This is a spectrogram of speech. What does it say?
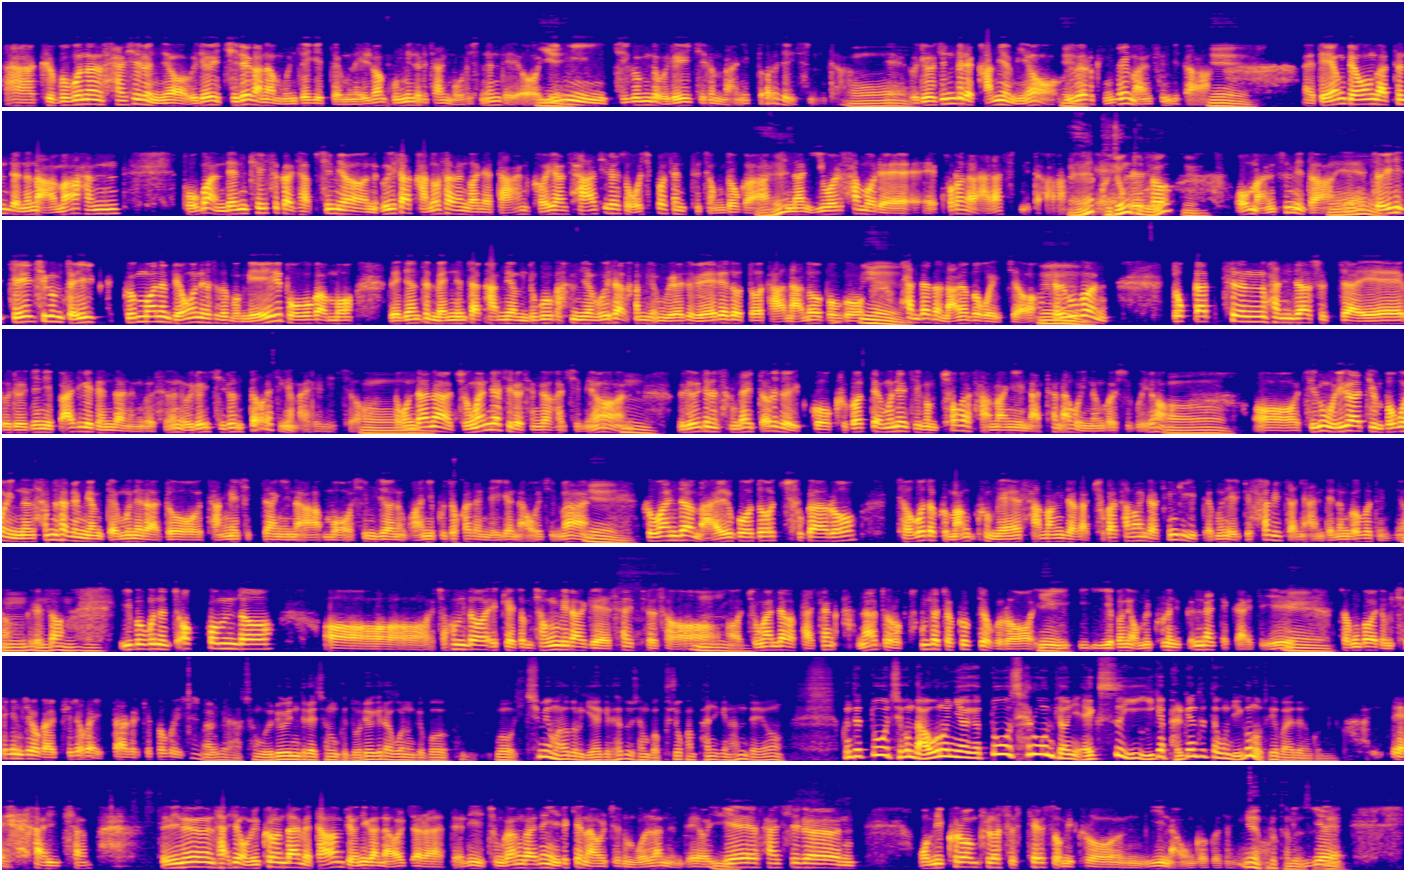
아, 그 부분은 사실은요, 의료의 질에 관한 문제이기 때문에 일반 국민들은 잘 모르시는데요. 예. 이미 지금도 의료의 질은 많이 떨어져 있습니다. 네, 의료진들의 감염이요, 예. 의외로 굉장히 많습니다. 예. 네, 대형 병원 같은 데는 아마 한 보고 안 된 케이스까지 합치면 의사 간호사는 거냐 다한 거의 한 40에서 50% 정도가 네? 지난 2월 3월에 코로나를 알았습니다. 네? 그 정도로요? 네. 어 많습니다. 예. 저희 제 지금 저희 근무하는 병원에서도 뭐 매일 보고가 뭐 레전트 몇 년차 감염, 누구 감염, 의사 감염 그래서 외래도 또 다 나눠보고 예. 환자도 나눠보고 있죠. 예. 결국은 똑같은 환자 숫자에 의료진이 빠지게 된다는 것은 의료의 질은 떨어지게 마련이죠. 어. 더군다나 중환자실을 생각하시면 음. 의료진은 상당히 떨어져 있고 그것 때문에 지금 초과 사망이 나타나고 있는 것이고요. 어. 어, 지금 우리가 지금 보고 있는 3, 400명 때문에라도 장례식장이나 뭐 심지어는 관이 부족하다는 얘기가 나오지만 예. 그 환자 말고도 추가로 적어도 그만큼의 사망자가 추가 사망자가 생기기 때문에 이렇게 삽일장이 안 되는 거거든요. 음, 그래서 음, 음. 이 부분은 조금 더 어, 조금 더 이렇게 좀 정밀하게 살펴서 음. 어, 중환자가 발생 안 하도록 조금 더 적극적으로 예. 이, 이 이번에 오미크론이 끝날 때까지 예. 정부가 좀 책임지어 갈 필요가 있다 그렇게 보고 있습니다. 알겠습니다. 참 의료인들의 참 그 노력이라고 하는 게 뭐뭐 뭐 침해하도록 이야기를 해도 참 뭐 부족한 판이긴 한데요. 근데 또 지금 나오는 이야기가 또 새로운 변이 X2 이게 발견됐다고 하는데 이건 어떻게 봐야 되는 겁니까? 네, 아이 참 저희는 사실 오미크론 다음에 다음 변이가 나올 줄 알았더니 중간 과정이 이렇게 나올 줄은 몰랐는데요. 예. 이게 예. 사실은 오미크론 플러스 스텔스 오미크론이 나온 거거든요. 예, 그렇다면서. 이게 예.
